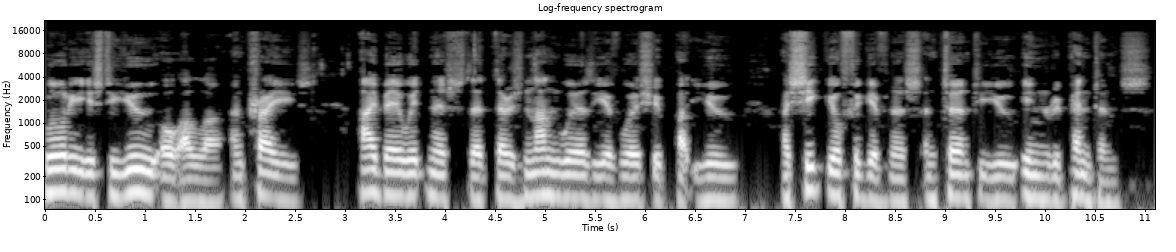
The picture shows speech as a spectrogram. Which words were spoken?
Glory is to you, O Allah, and praise. I bear witness that there is none worthy of worship but you. I seek your forgiveness and turn to you in repentance.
